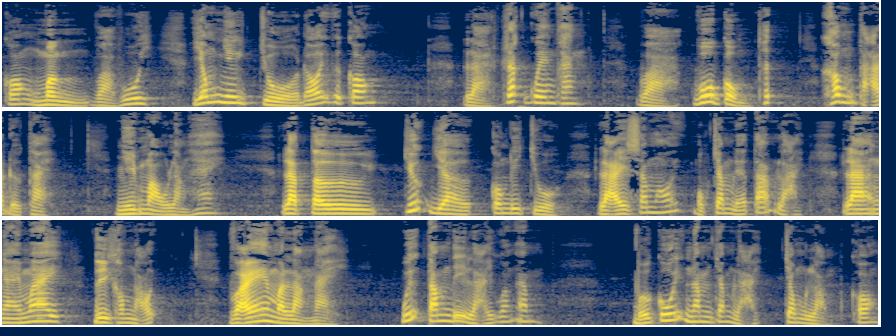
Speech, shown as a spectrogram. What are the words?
con mừng và vui, giống như chùa đối với con, là rất quen thân và vô cùng thích, không tả được thầy. Nhiệm màu lần hai là từ trước giờ con đi chùa, lại sám hối 108 lại, là ngày mai đi không nổi. Vậy mà lần này, quyết tâm đi lại quan âm, bữa cuối 500 lại trong lòng con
